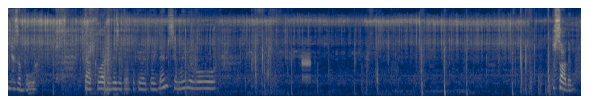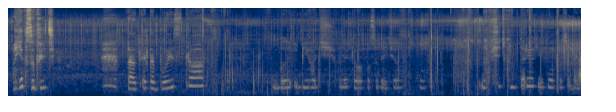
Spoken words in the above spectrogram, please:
я забула. Так, ладно, без этого поки обійдемося, ми його. Посадимо. А як садить? Так, это быстро. Б бігать. А як його посадити? а? Ну, Напишіть в коментарях, як його посадити.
